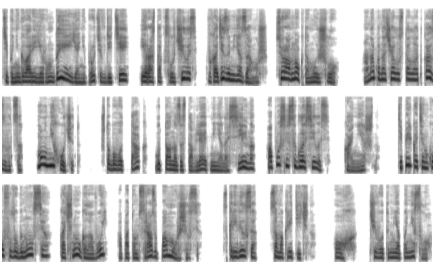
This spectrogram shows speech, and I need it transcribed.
Типа не говори ерунды, я не против детей, и раз так случилось, выходи за меня замуж. Все равно к тому и шло. Она поначалу стала отказываться, мол, не хочет, чтобы вот так, будто она заставляет меня насильно, а после согласилась. Конечно. Теперь Котенков улыбнулся, качнул головой, а потом сразу поморщился. Скривился самокритично. «Ох, чего-то меня понесло».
